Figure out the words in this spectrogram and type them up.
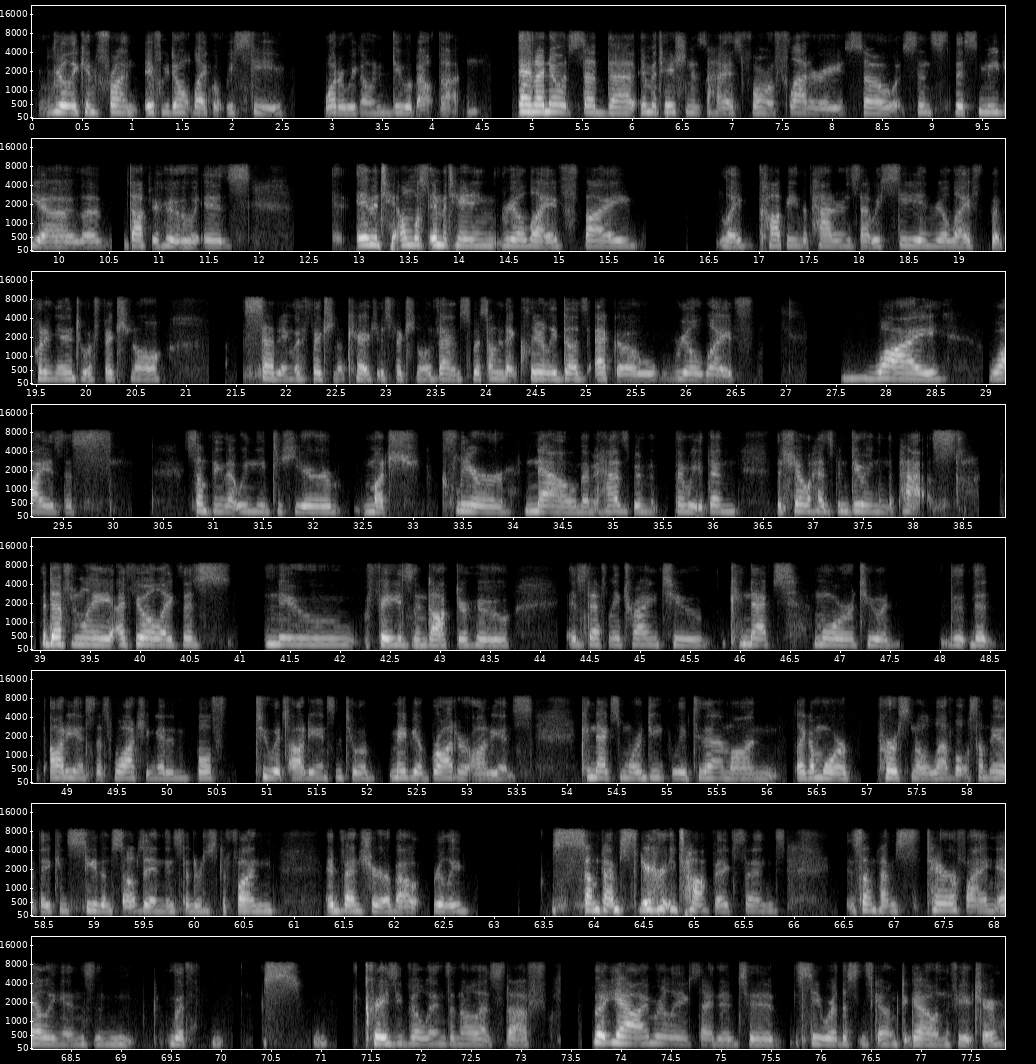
really confront if we don't like what we see what are we going to do about that? And i know it's said that imitation is the highest form of flattery. So since this media the doctor who is imitate almost imitating real life by like copying the patterns that we see in real life but putting it into a fictional setting with fictional characters fictional events but something that clearly does echo real life. Why why is this something that we need to hear much clearer now than it has been than we than the show has been doing in the past? But definitely i feel like this new phase in Doctor Who is definitely trying to connect more to a, the, the audience that's watching it and both to its audience and to a maybe a broader audience connects more deeply to them on like a more personal level something that they can see themselves in instead of just a fun adventure about really sometimes scary topics and sometimes terrifying aliens and with crazy villains and all that stuff. But yeah, I'm really excited to see where this is going to go in the future.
